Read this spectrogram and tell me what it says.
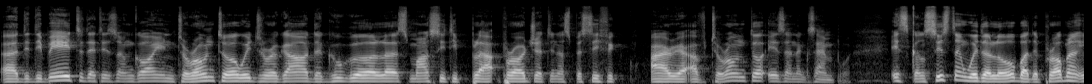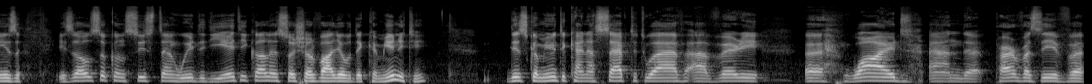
Uh, the debate that is ongoing in Toronto with regard to the Google uh, Smart City project in a specific area of Toronto is an example. It's consistent with the law, but the problem is it's also consistent with the ethical and social value of the community. This community can accept to have a very uh, wide and uh, pervasive uh,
